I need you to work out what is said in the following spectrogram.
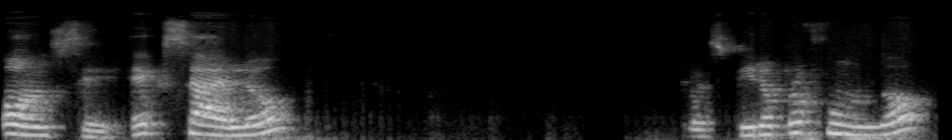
11. Exhalo. Respiro profundo.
